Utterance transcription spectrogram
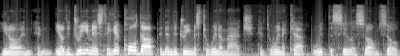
you know, and, and you know, the dream is to get called up and then the dream is to win a match and to win a cap with the Seleção. So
